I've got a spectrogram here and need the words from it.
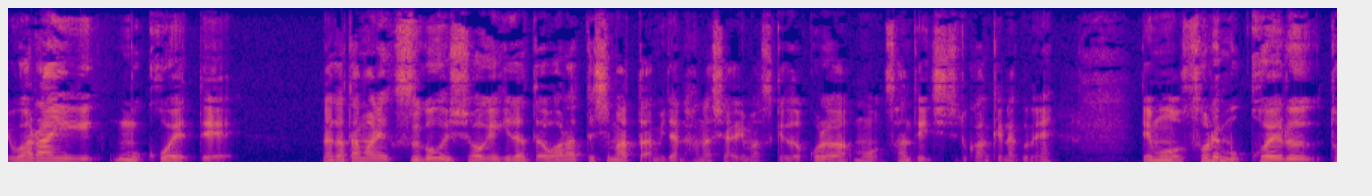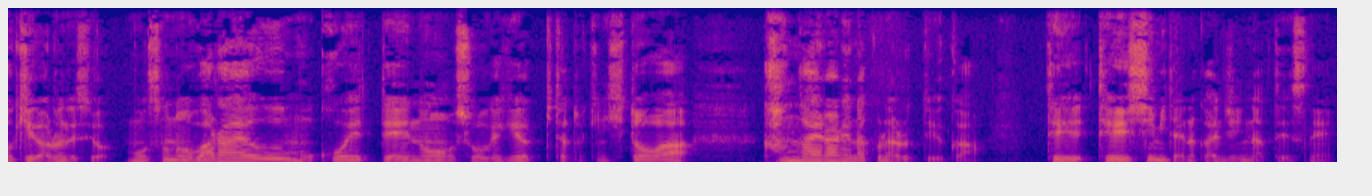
笑いも超えて、なんかたまにすごい衝撃だったら笑ってしまったみたいな話ありますけど、これはもう3.11と関係なくね。でも、それも超える時があるんですよ。もうその笑うも超えての衝撃が来た時に人は考えられなくなるっていうか、停止みたいな感じになってですね。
